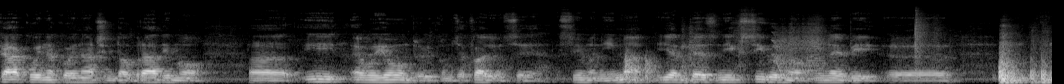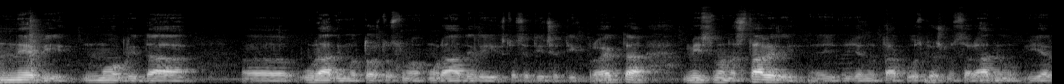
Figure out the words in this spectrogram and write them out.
kako i na koji način da obradimo i evo i ovom prilikom zahvaljujem se svima njima, jer bez njih sigurno ne bi, e, ne bi mogli da e, uradimo to što smo uradili što se tiče tih projekta. Mi smo nastavili jednu takvu uspešnu saradnju, jer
